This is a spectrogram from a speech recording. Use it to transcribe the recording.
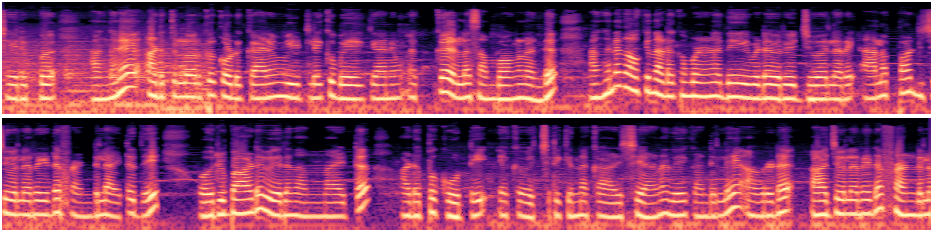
ചെരുപ്പ് അങ്ങനെ അടുത്തുള്ളവർക്ക് കൊടുക്കാനും വീട്ടിലേക്ക് ഉപയോഗിക്കാനും ഒക്കെയുള്ള സംഭവങ്ങളുണ്ട്. അങ്ങനെ നോക്കി നടക്കുമ്പോഴാണ് ഇതേ ഇവിടെ ഒരു ജുവലറി ആലപ്പാട് ജുവലറിയുടെ ഫ്രണ്ടിലായിട്ട് ഇതേ ഒരുപാട് പേര് നന്നായിട്ട് അടുപ്പ് കൂട്ടി ഒക്കെ വെച്ചിരിക്കുന്ന കാഴ്ചയാണ് ഇതേ കണ്ടില്ലേ? അവരുടെ ആ ജുവലറിയുടെ ഫ്രണ്ടിൽ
